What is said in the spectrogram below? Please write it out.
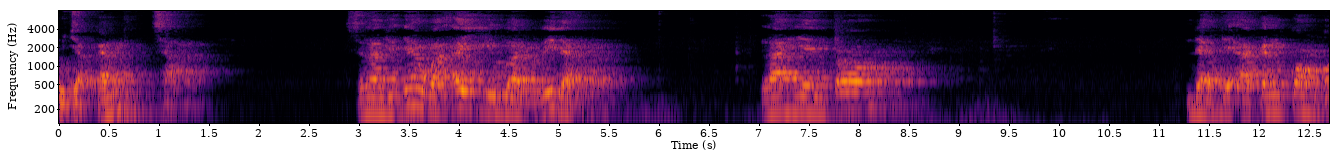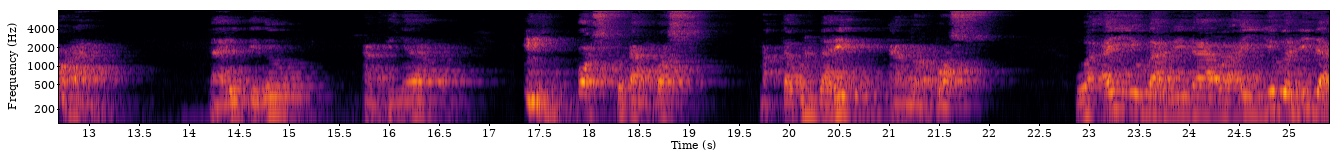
ucapkan salam. Selanjutnya wa ayyubar rida lan yento akan kongkonan. Barit itu artinya pos tukang pos. Maktabul barit kantor pos. Wa ayyubarida wa ayyubarida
